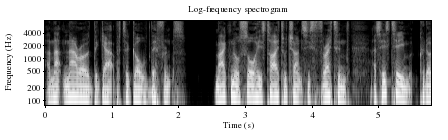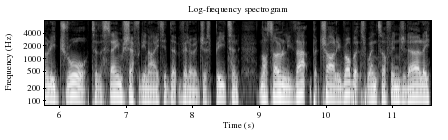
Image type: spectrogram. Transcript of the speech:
and that narrowed the gap to goal difference. Mangnall saw his title chances threatened as his team could only draw to the same Sheffield United that Villa had just beaten. Not only that, but Charlie Roberts went off injured early,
